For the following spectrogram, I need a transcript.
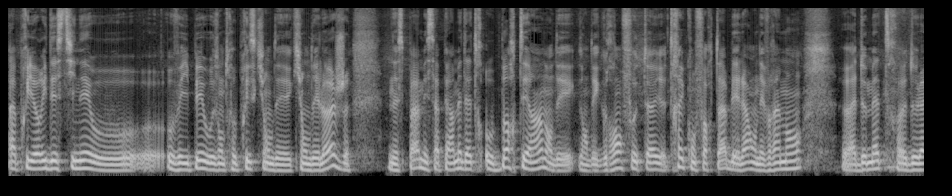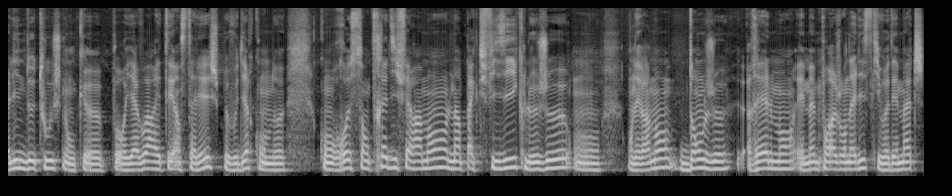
a priori, destiné aux, aux VIP ou aux entreprises qui ont des, qui ont des loges, n'est-ce pas Mais ça permet d'être au bord terrain, dans des, dans des grands fauteuils très confortables. Et là, on est vraiment euh, à deux mètres de la ligne de touche. Donc, euh, pour y avoir été installé, je peux vous dire qu'on qu'on ressent très différemment l'impact physique, le jeu. On, on, est vraiment dans le jeu, réellement. Et même pour un journaliste qui voit des matchs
